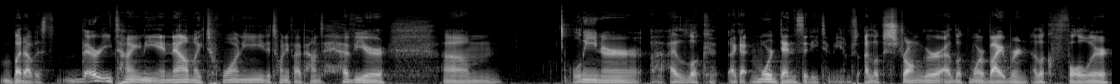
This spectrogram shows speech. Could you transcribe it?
but I was very tiny, and now I'm like 20 to 25 pounds heavier. Um, leaner. I look, I got more density to me. I look stronger. I look more vibrant. I look fuller.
